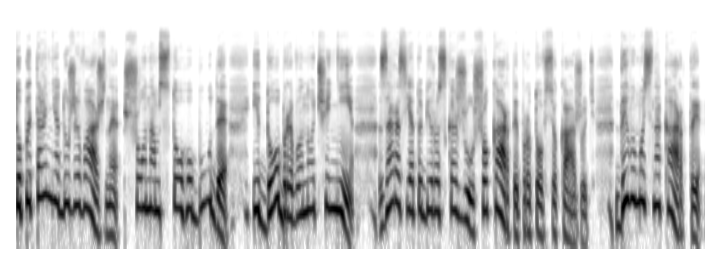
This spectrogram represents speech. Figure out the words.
то питання дуже важне: що нам з того буде, і добре воно чи ні. Зараз я тобі розкажу, що карти про то все кажуть. Дивимось на карти.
